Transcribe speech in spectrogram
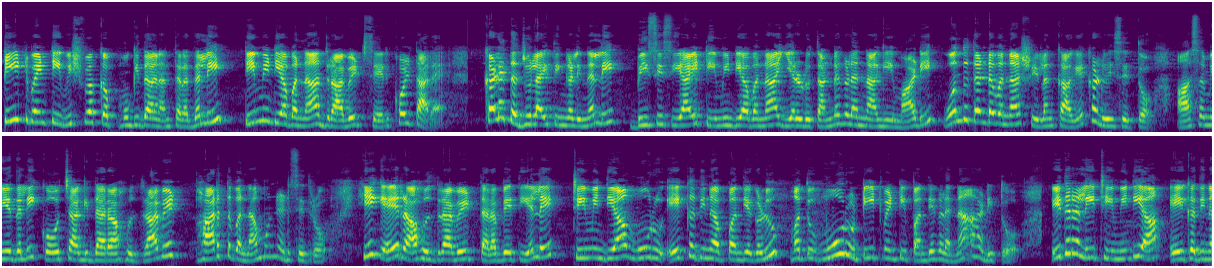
ಟಿ ಟ್ವೆಂಟಿ ವಿಶ್ವಕಪ್ ಮುಗಿದ ನಂತರದಲ್ಲಿ ಟೀಂ ಇಂಡಿಯಾವನ್ನ ದ್ರಾವಿಡ್ ಸೇರಿಕೊಳ್ತಾರೆ. ಕಳೆದ ಜುಲೈ ತಿಂಗಳಿನಲ್ಲಿ ಬಿಸಿಸಿಐ ಟೀಂ ಇಂಡಿಯಾವನ್ನ ಎರಡು ತಂಡಗಳನ್ನಾಗಿ ಮಾಡಿ ಒಂದು ತಂಡವನ್ನ ಶ್ರೀಲಂಕಾಗೆ ಕಳುಹಿಸಿತ್ತು. ಆ ಸಮಯದಲ್ಲಿ ಕೋಚ್ ಆಗಿದ್ದ ರಾಹುಲ್ ದ್ರಾವಿಡ್ ಭಾರತವನ್ನ ಮುನ್ನಡೆಸಿದ್ರು. ಹೀಗೆ ರಾಹುಲ್ ದ್ರಾವಿಡ್ ತರಬೇತಿಯಲ್ಲೇ ಟೀಂ ಇಂಡಿಯಾ ಮೂರು ಏಕದಿನ ಪಂದ್ಯಗಳು ಮತ್ತು ಮೂರು ಟಿ ಟ್ವೆಂಟಿ ಪಂದ್ಯಗಳನ್ನ ಆಡಿತು ಇದರಲ್ಲಿ ಟೀಂ ಇಂಡಿಯಾ ಏಕದಿನ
